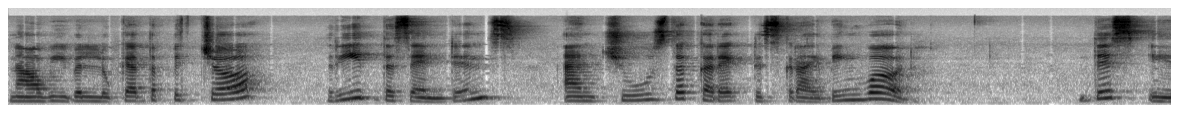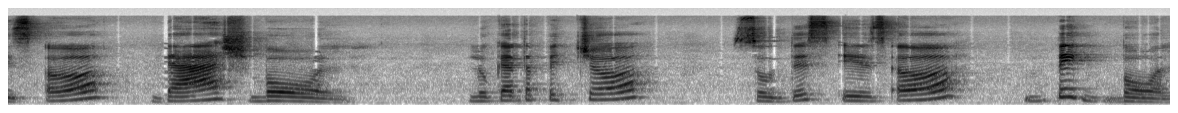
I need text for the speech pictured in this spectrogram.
Now we will look at the picture, read the sentence and choose the correct describing word. This is a dash ball. Look at the picture. So this is a big ball.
